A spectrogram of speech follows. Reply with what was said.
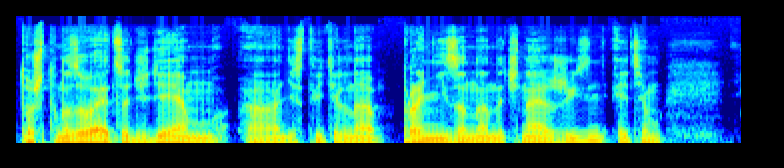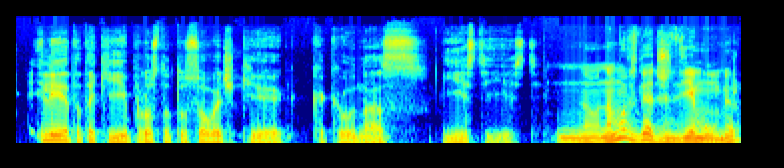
то, что называется GDM, а, действительно пронизана ночная жизнь этим? Или это такие просто тусовочки, как и у нас есть и есть? Ну, на мой взгляд, GDM умер.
